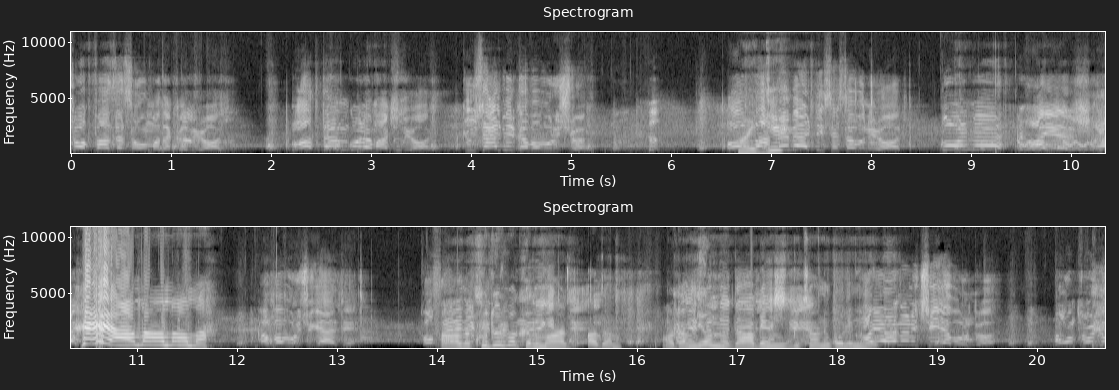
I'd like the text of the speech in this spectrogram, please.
Çok fazla savunmada kalıyor. Alttan gol amaçlıyor. Güzel bir kafa vuruşu. Allah Haydi. ne verdiyse savunuyor. Gol mü? Hayır. Hayır. Allah Allah Allah. Kafa vuruşu geldi. Top Ağla neredeyse kudur bakalım gitti. adam. Adam diyorum da daha benim bir tane golüm yok. Ayağının içiyle vurdu. Kontrollü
